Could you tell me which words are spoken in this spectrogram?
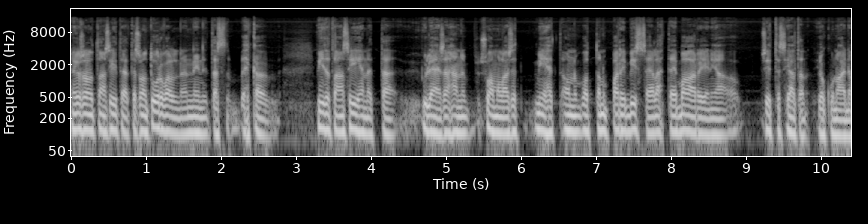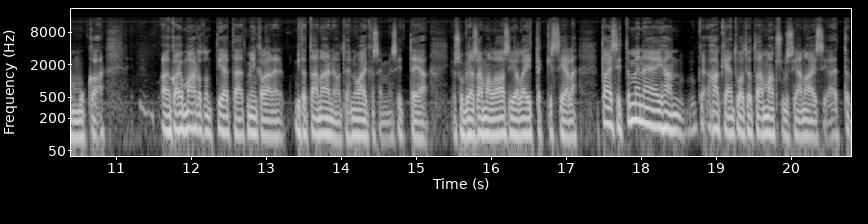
No jos aloitetaan siitä, että se on turvallinen, niin tässä ehkä viitataan siihen, että yleensähän suomalaiset miehet on ottanut pari bissa ja lähtee baariin ja sitten sieltä joku nainen mukaan. Aika mahdoton tietää, että minkälainen, mitä tämä nainen on tehnyt aikaisemmin sitten ja jos on vielä samalla asialla itsekin siellä. Tai sitten menee ihan hakeen tuolta jotain maksullisia naisia, että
